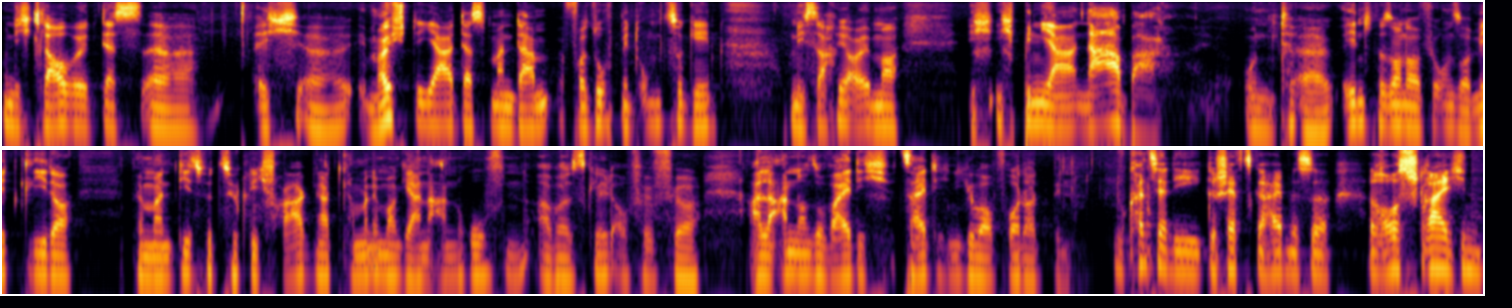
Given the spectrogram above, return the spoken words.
und ich glaube, dass äh, ich äh, möchte ja, dass man da versucht mit umzugehen. Und ich sage ja auch immer, ich, ich bin ja nahbar und äh, insbesondere für unsere Mitglieder. Wenn man diesbezüglich Fragen hat, kann man immer gerne anrufen, aber es gilt auch für, für alle anderen, soweit ich zeitlich nicht überfordert bin. Du kannst ja die Geschäftsgeheimnisse rausstreichen.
